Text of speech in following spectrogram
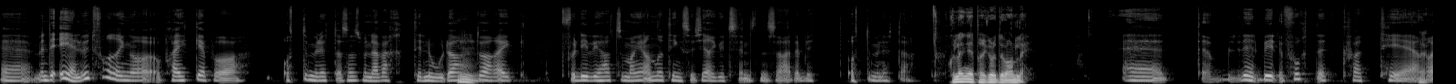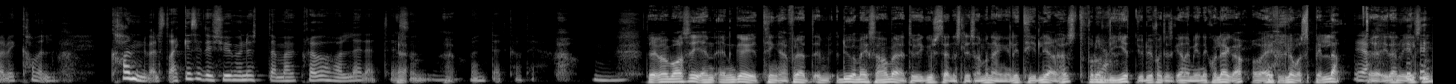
Eh, men det er en utfordring å, å preike på åtte minutter, sånn som det har vært til nå. Da, Mm. da har jeg, fordi vi har hatt så mange andre ting som skjer i gudstjenesten, så har det blitt åtte minutter. Hvor lenge preker du til vanlig? Eh, det, det blir det fort et kvarter, Ja. og vi kan vel, kan vel strekke seg til 20 minutter, men vi prøver å holde det til Ja, sånn rundt et kvarter. Mm. Det, jeg må bare si en, en gøy ting her, for Du og meg samarbeidet jo i gudstjenestelig sammenheng litt tidligere i høst, for da Ja. viet jo du faktisk en av mine kollegaer, og jeg fikk lov å spille Ja. eh, i den vielsen.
